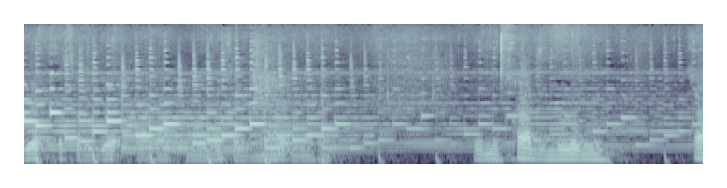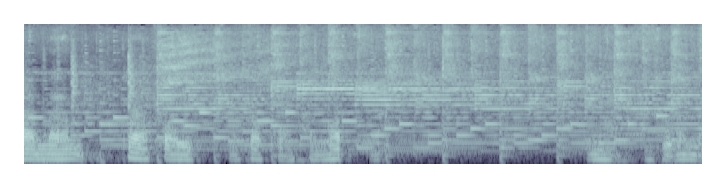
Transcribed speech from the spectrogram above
เยอะก็ใส่เยอะนะครับน้อยก็ใส่น้อยนะครับเป็นค่าบำรุงค่าน้ำค่าไฟนะครับของทางวัดนะนี่คือด้านใน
